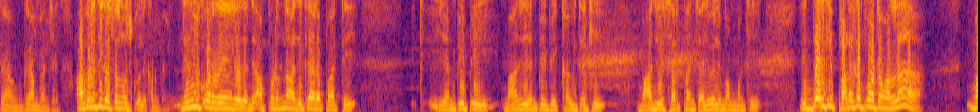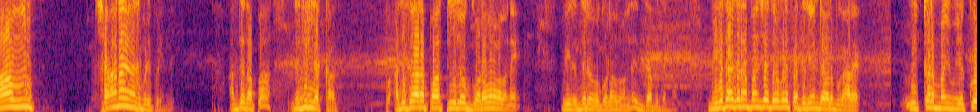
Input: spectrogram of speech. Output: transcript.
గ్రామ గ్రామ పంచాయతీ. అభివృద్ధికి అసలు నోచుకోలేదు ఇక్కడ నిధుల కొరత ఏం లేదండి. అప్పుడున్న అధికార పార్టీ ఎంపీపీ మాజీ ఎంపీపీ కవితకి మాజీ సర్పంచ్ అలివెలి మమ్మకి ఇద్దరికి పడకపోవటం వల్ల మా ఊరు చాలా వెనకబడిపోయింది. అంతే తప్ప నిధులు లెక్క కాదు. అధికార పార్టీలో గొడవల వల్లనే వీరిద్దరి గొడవల వల్లనే దెబ్బతిన్నాం. మిగతా గ్రామ పంచాయతీలో కూడా పెద్దగా ఏం డెవలప్ కాలే. ఇక్కడ మేము ఎక్కువ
